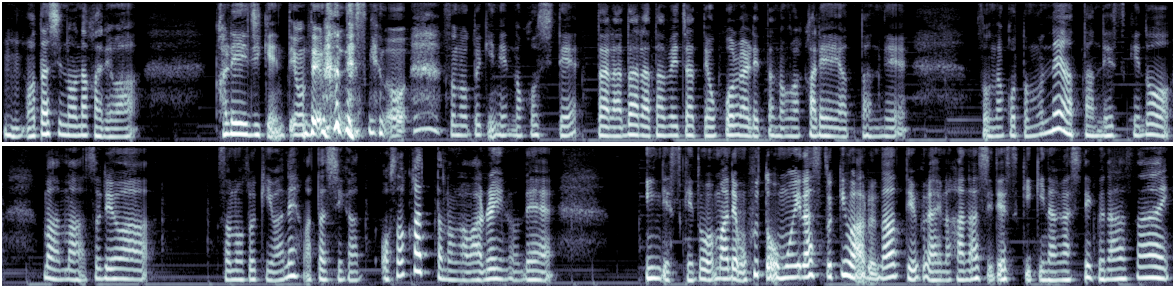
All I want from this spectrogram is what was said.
うん、私の中では、カレー事件って呼んでるんですけど、その時ね、残して、だらだら食べちゃって怒られたのがカレーやったんで、そんなこともね、あったんですけど、まあまあ、それは、その時はね、私が遅かったのが悪いので、いいんですけど、まあでもふと思い出す時はあるなっていうくらいの話です。聞き流してください。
